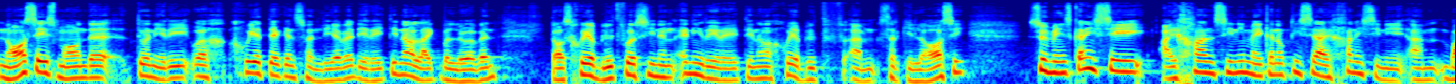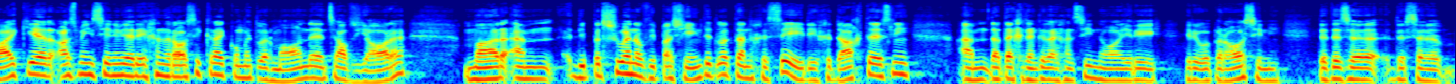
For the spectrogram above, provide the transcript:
na 6 maande toon hierdie oog goeie tekens van lewe. Die retina lyk belovend. Daar's goeie bloedvoorsiening in hierdie retina, goeie bloed um, sirkulasie. So mense kan nie sê hy gaan sien nie, maar jy kan ook nie sê hy gaan nie sien nie. Um, baie keer as mense sien weer regenerasie kry, kom dit oor maande en selfs jare. Maar um, die persoon of die pasiënt het ook dan gesê die gedagte is nie um dat hy gedink het hy gaan sien na hierdie hierdie operasie nie. Dit is 'n dis 'n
